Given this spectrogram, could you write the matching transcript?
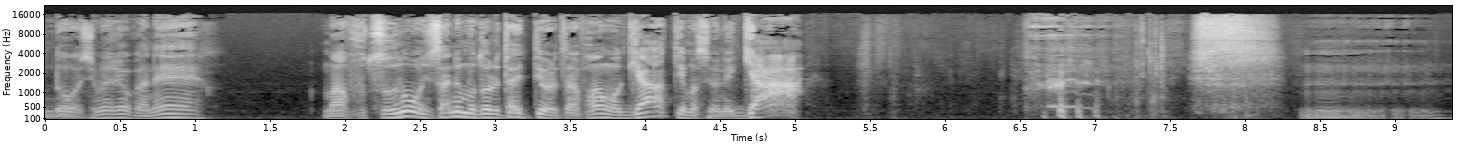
ー、どうしましょうかね。まあ普通のおじさんに戻りたいって言われたらファンはギャーって言いますよね。ギャー うん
